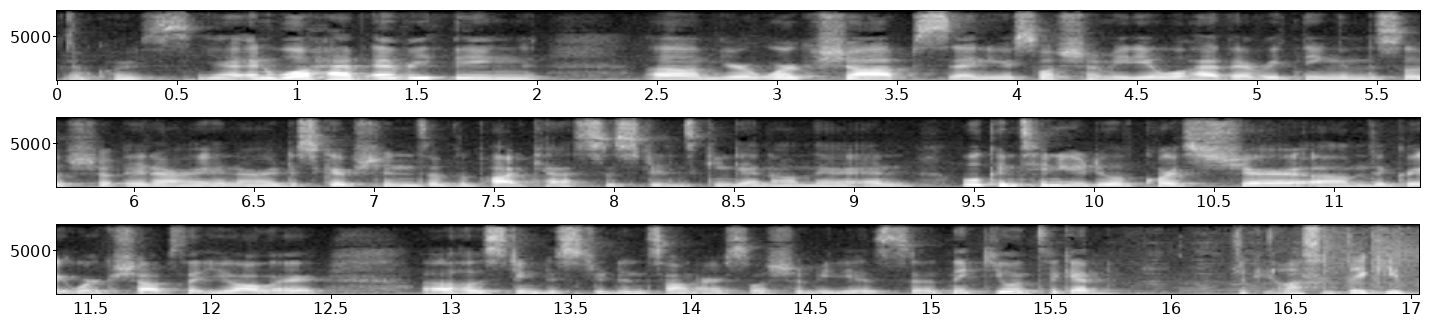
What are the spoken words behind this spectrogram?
Of course, yeah, and we'll have everything, um, your workshops and your social media. We'll have everything in the social in our in our descriptions of the podcast, so students can get on there. And we'll continue to, of course, share um, the great workshops that you all are uh, hosting to students on our social medias. So thank you once again. Okay, awesome. Thank you.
